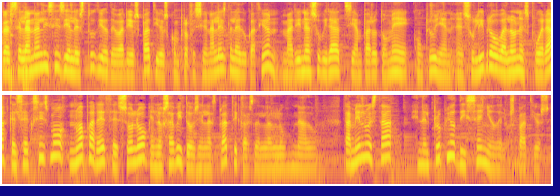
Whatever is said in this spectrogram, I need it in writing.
Tras el análisis y el estudio de varios patios con profesionales de la educación, Marina Subirats y Amparo Tomé concluyen en su libro Balones fuera que el sexismo no aparece solo en los hábitos y en las prácticas del alumnado, también lo está en el propio diseño de los patios,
